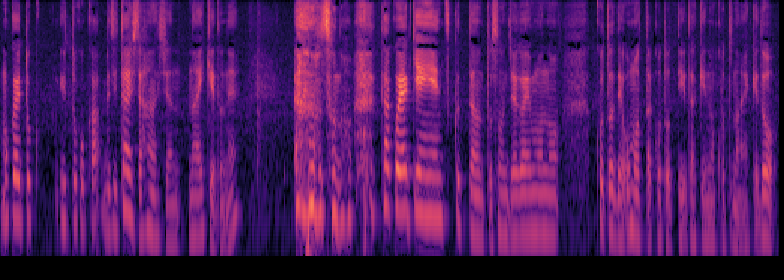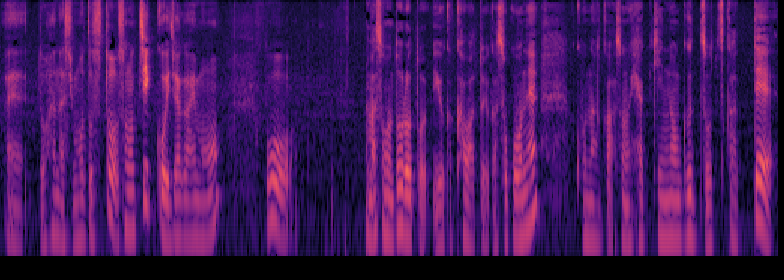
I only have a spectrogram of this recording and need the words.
もう一回言っと言っとこうか？別に大した話じゃないけどね。そのたこ焼き延々作ったのとそのじゃがいものことで思ったことっていうだけのことなんやけど、えー、っと話戻すとそのちっこいじゃがいもを、まあ、その泥というか皮というかそこをねこうなんかその100均のグッズを使って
